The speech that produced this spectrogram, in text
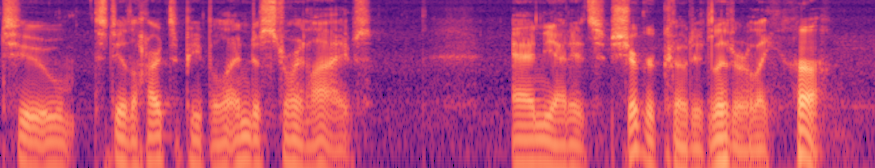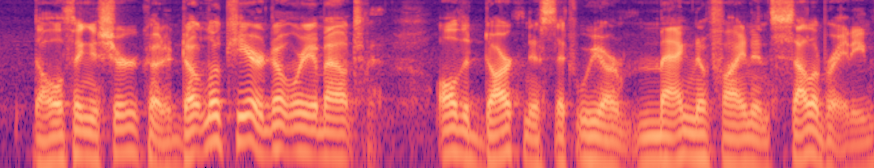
to steal the hearts of people and destroy lives. And yet it's sugar coated, literally. Huh. The whole thing is sugar coated. Don't look here. Don't worry about all the darkness that we are magnifying and celebrating.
